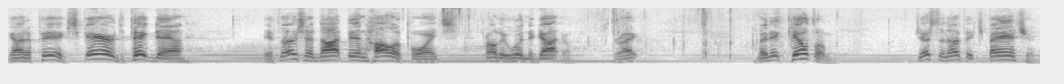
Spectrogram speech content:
got a pig. Scared the pig down. If those had not been hollow points, probably wouldn't have gotten them, right? But it killed them. Just enough expansion.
